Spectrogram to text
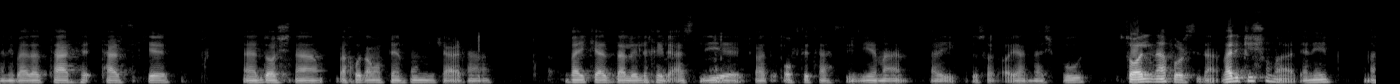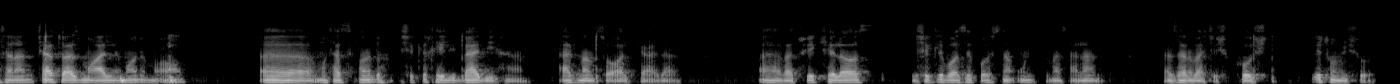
یعنی بعد از ترسی که داشتم و خودم رو پنهون می‌کردم و یکی از دلایل خیلی اصلی شاید افت تحصیلی من برای یکی دو سال آیندهش بود سوالی نپرسیدم ولی پیش اومد. یعنی مثلا چند تا از معلمان ما متاسفانه به شکل خیلی بدی هم از من سوال کردن. و توی کلاس به شکل واضح پرسیدن اونی که مثلا نظر بچهش کشت. که تو می‌شد؟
